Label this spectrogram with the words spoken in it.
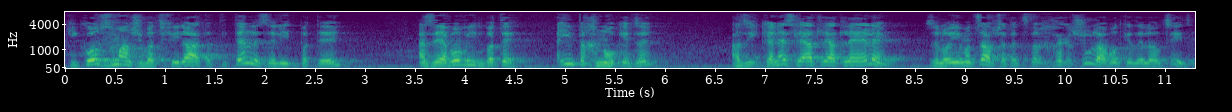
כי כל זמן שבתפילה אתה תיתן לזה להתבטא, אז זה יבוא ויתבטא. אם תחנוק את זה, אז ייכנס לאט לאט להיעלם. זה לא יהיה מצב שאתה תצטרך אחר כך שוב לעבוד כדי להוציא את זה.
